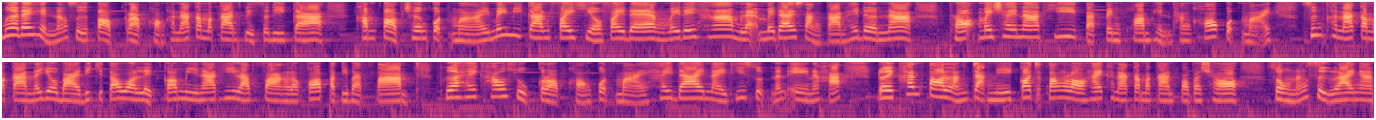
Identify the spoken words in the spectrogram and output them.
เมื่อได้เห็นหนังสือตอบกลับของคณะกรรมการกฤษฎีกาคำตอบเชิงกฎหมาย ไม่มีการไฟเขียวไฟแดง ไม่ได้ห้าม และไม่ได้สั่งการให้เดินหน้า เพราะไม่ใช่หน้าที่แต่เป็นความเห็นทางข้อกฎหมาย ซึ่งคณะกรรมการนโยบายดิจิตอลวอลเล็ตก็มีหน้าที่รับฟังแล้วก็ปฏิบัติตาม เพื่อให้เข้าสู่กรอบของกฎหมายให้ได้ในที่สุดนั่นเองนะคะ โดยขั้นตอนหลังจากนี้ก็จะต้องรอให้คณะกรรมการปปช ส่งหนังสือรายงาน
